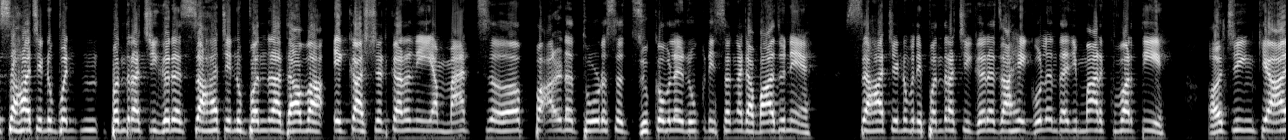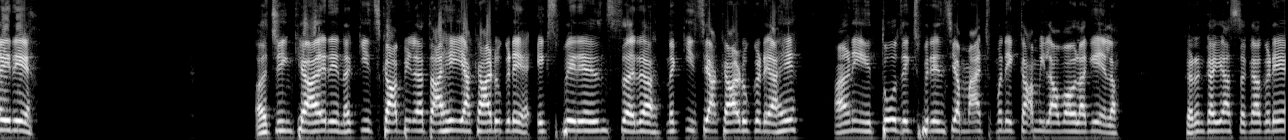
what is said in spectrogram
सहा चेंडू पं- पंधराची गरज सहा चेंडू पंधरा धावा. एका षटकाराने या मॅच पारड थोडस झुकवलंय रोकडी संघाच्या बाजूने. सहा चेंडू मध्ये पंधराची गरज आहे. गोलंदाजी मार्क वरती. अजिंक्य आयरे. अजिंक्य आयरे नक्कीच काबिलात आहे या खेळाडूकडे. एक्सपिरियन्स नक्कीच या खेळाडूकडे आहे. आणि तोच एक्सपिरियन्स या मॅच मध्ये कामी लावावा लागेल. कारण का या सगळ्याकडे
